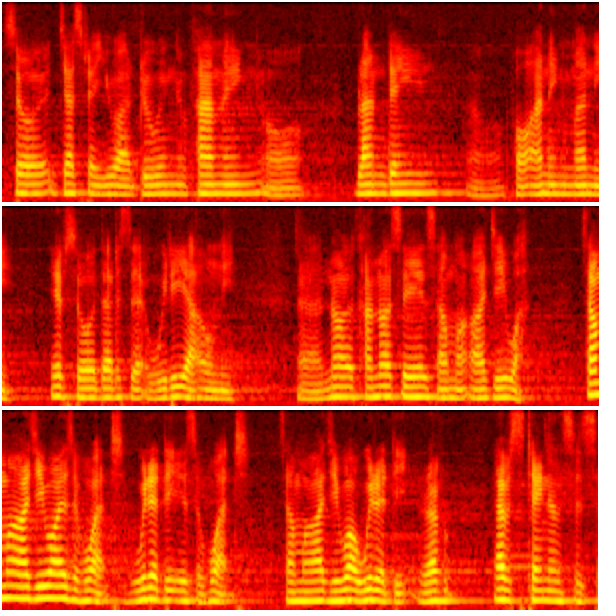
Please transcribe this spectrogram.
So just uh, you are doing farming or planting uh, for earning money. If so, that is uh, viriya only. Uh, no, cannot say sama ajiva. Sama ajiva is what? Virati is what? Sama ajiva virati, abstinence says.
